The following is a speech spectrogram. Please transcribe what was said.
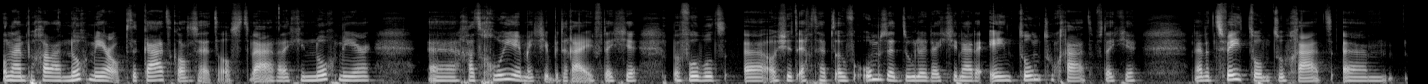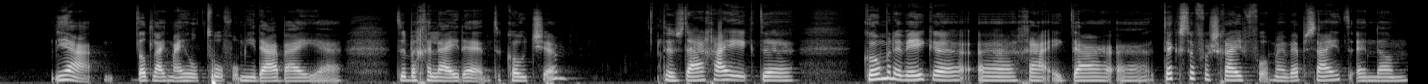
online programma nog meer op de kaart kan zetten, als het ware. Dat je nog meer uh, gaat groeien met je bedrijf. Dat je bijvoorbeeld, uh, als je het echt hebt over omzetdoelen, dat je naar de 1 ton toe gaat. Of dat je naar de 2 ton toe gaat. Um, ja, dat lijkt mij heel tof om je daarbij uh, te begeleiden en te coachen. Dus daar ga ik de komende weken ga ik daar teksten voor schrijven op mijn website. En dan,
